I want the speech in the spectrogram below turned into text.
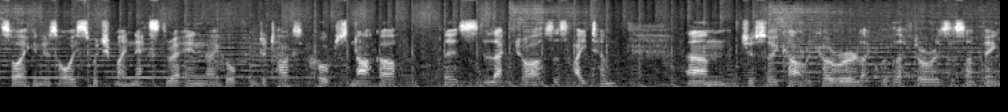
so I can just always switch my next threat in. I go into Toxicroak, just knock off this Electros item, um, just so he can't recover, like with leftovers or something,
